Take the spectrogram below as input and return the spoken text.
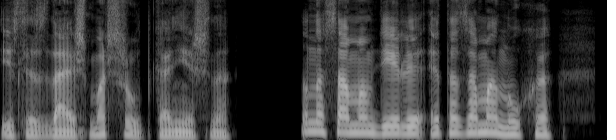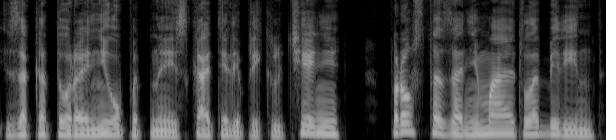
если знаешь маршрут, конечно но на самом деле это замануха, из-за которой неопытные искатели приключений просто занимают лабиринт.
